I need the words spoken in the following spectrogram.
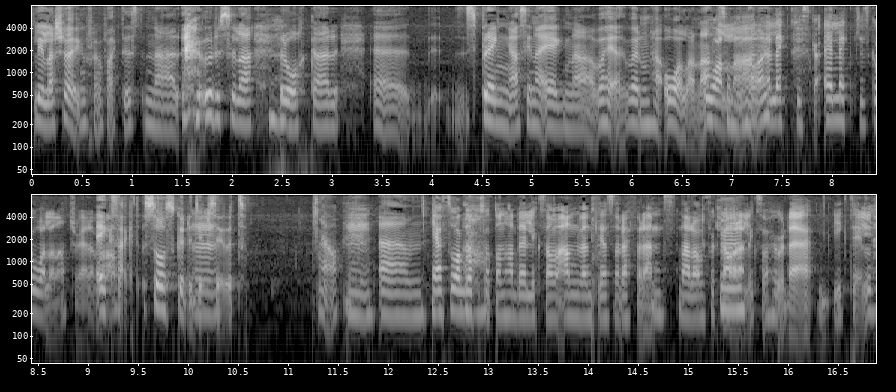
Lilla Sjöjungfrun faktiskt, när Ursula råkar eh, spränga sina egna, vad, är, vad är de här ålarna? som Ålar, har? elektriska, elektriska ålarna tror jag det var. Exakt, så skulle det typ Mm. se ut. Ja. Mm. ehm, Jag såg också att de hade liksom använt det som referens när de förklarade Mm. liksom hur det gick till.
